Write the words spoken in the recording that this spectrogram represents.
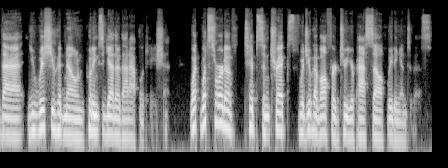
that you wish you had known putting together that application? What what sort of tips and tricks would you have offered to your past self leading into this?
